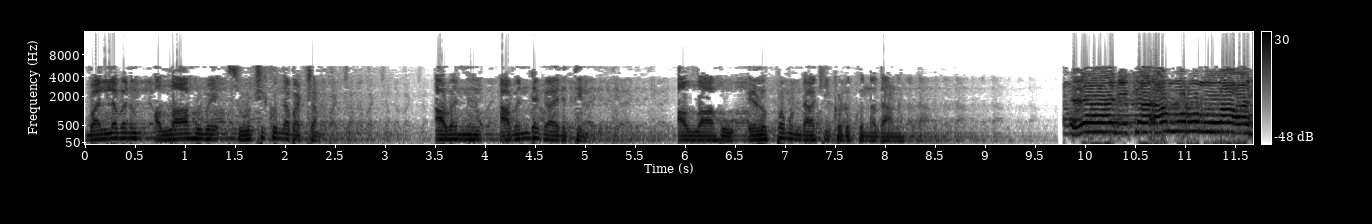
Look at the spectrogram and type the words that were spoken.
വല്ലവനും അള്ളാഹുവെ സൂക്ഷിക്കുന്ന പക്ഷം അവന് അവന്റെ കാര്യത്തിൽ അള്ളാഹു എളുപ്പമുണ്ടാക്കി കൊടുക്കുന്നതാണ് ذلك أمر الله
